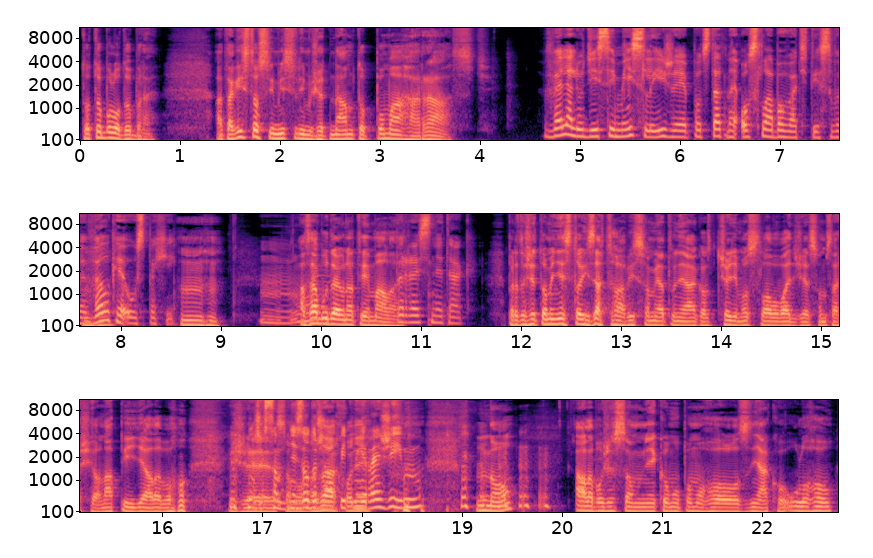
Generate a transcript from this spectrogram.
toto bolo dobré. A takisto si myslím, že nám to pomáha rásť. Veľa ľudí si myslí, že je podstatné oslabovať tie svoje veľké úspechy. Mhm. A zabúdajú na tie malé. Presne tak. Pretože to mi nestojí za to, aby som ja tu nejako, čo idem oslavovať, že som sa šiel napiť, alebo že, Že som bol dnes pitný režim. No, alebo že som niekomu pomohol s nejakou úlohou.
